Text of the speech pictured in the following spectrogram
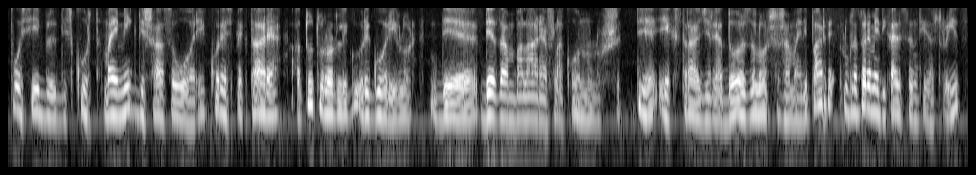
posibil de scurt, mai mic de 6 ore, cu respectarea a tuturor lig- rigorilor de dezambalare a flaconului și de extragerea dozelor și așa mai departe. Lucrătorii medicali sunt instruiți.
